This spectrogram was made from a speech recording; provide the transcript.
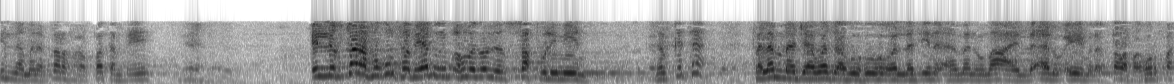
إلا من اغترف غرفة بإيه؟ اللي اغترفوا غرفة بيده يبقى هم دول الصفوا لمين؟ للقتال. فلما جاوزه هو والذين آمنوا معه اللي قالوا إيه من اغترف غرفة؟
